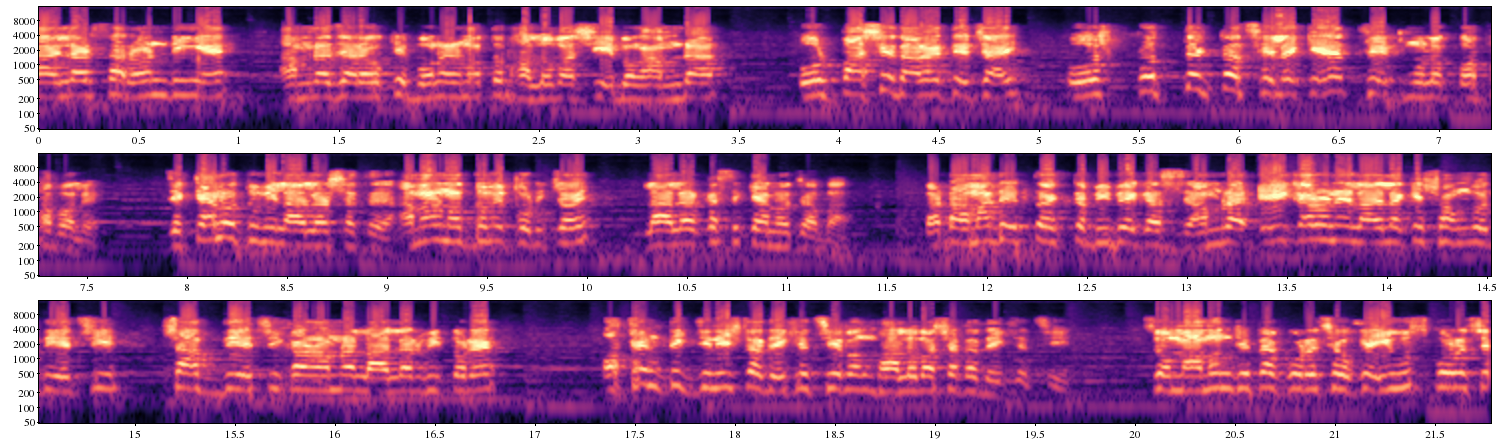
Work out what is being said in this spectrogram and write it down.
লাইলার সারাউন্ডিং এ আমরা যারা ওকে বোনের মতো ভালোবাসি এবং আমরা ওর পাশে দাঁড়াতে চাই ও প্রত্যেকটা ছেলেকে থ্রেটমূলক কথা বলে যে কেন তুমি লাইলার সাথে? আমার মাধ্যমে পরিচয় লাইলার কাছে কেন যাবা? বাট আমাদের তো একটা বিবেক আছে। আমরা এই কারণে লাইলাকে সঙ্গ দিয়েছি সাথ দিয়েছি কারণ আমরা লাইলার ভিতরে অথেন্টিক জিনিসটা দেখেছি এবং ভালোবাসাটা দেখেছি। সো মামুন যেটা করেছে ওকে ইউজ করেছে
